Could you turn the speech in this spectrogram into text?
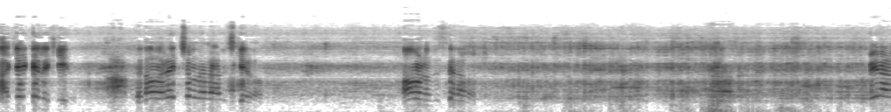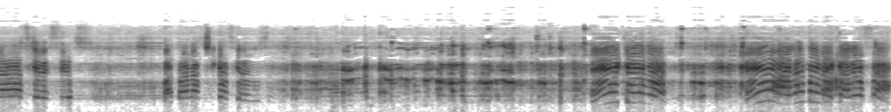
aquí hay que elegir. ¿Del lado derecho o del lado izquierdo? Vámonos de este lado. Más que vestidos. Para todas las chicas que les gustan. ¡Eh, qué? ¡Eh, bailando de cabeza!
